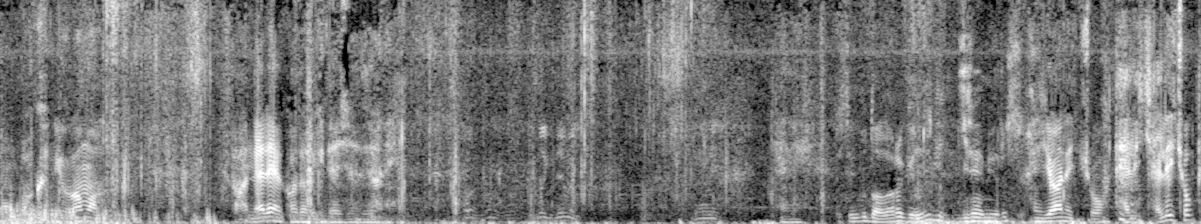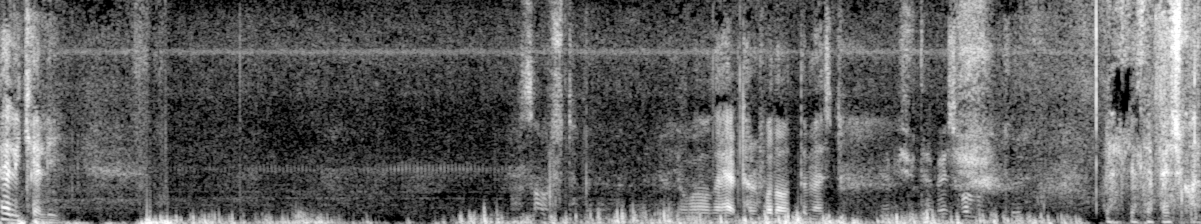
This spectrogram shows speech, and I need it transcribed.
Aman bakınıyor ama daha nereye kadar gideceğiz yani? Burada gidemeyiz. Yani Yani bizim bu dağlara gündüz gi- giremiyoruz. yani çok tehlikeli, çok tehlikeli. Baksana şu tepelere. Ya vallahi her tarafa da attım ez. Yani şu tepeye çıkalım. Gel gel tepeye çıkalım.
